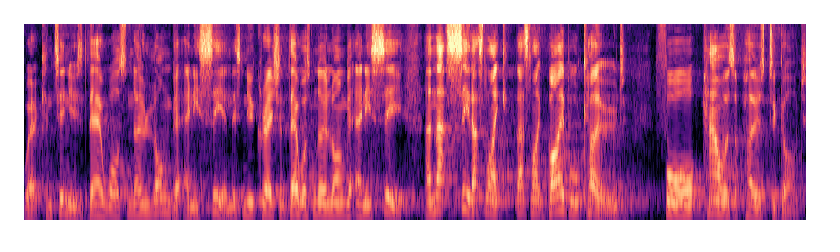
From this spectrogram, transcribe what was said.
where it continues, there was no longer any sea. In this new creation, there was no longer any sea. And that sea, that's like, that's like Bible code for powers opposed to God.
